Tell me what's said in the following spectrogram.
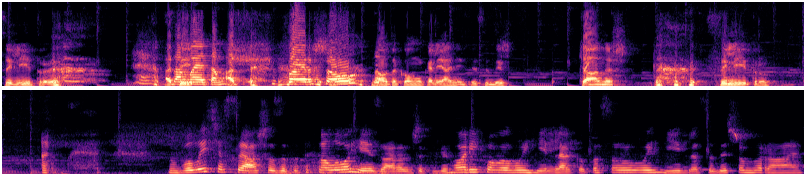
селітрою. А Саме ти, там а, фаєр-шоу. на такому кальяні ти сидиш, тянеш селітру. Були часи, а що за технології зараз вже тобі горіхове вугілля, кокосове вугілля, сидиш, обираєш.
